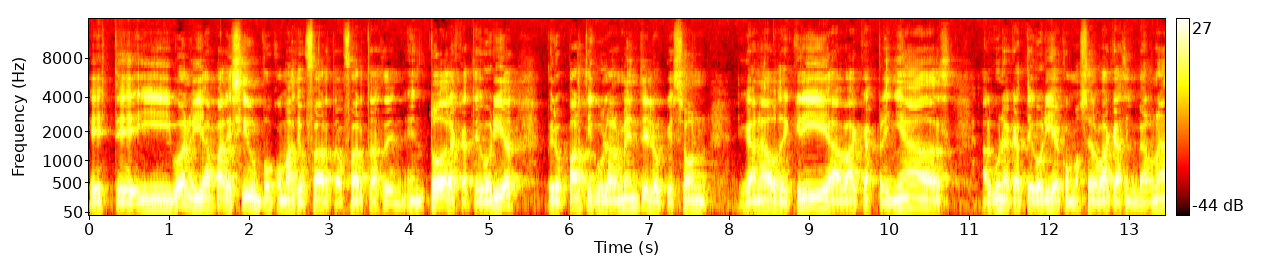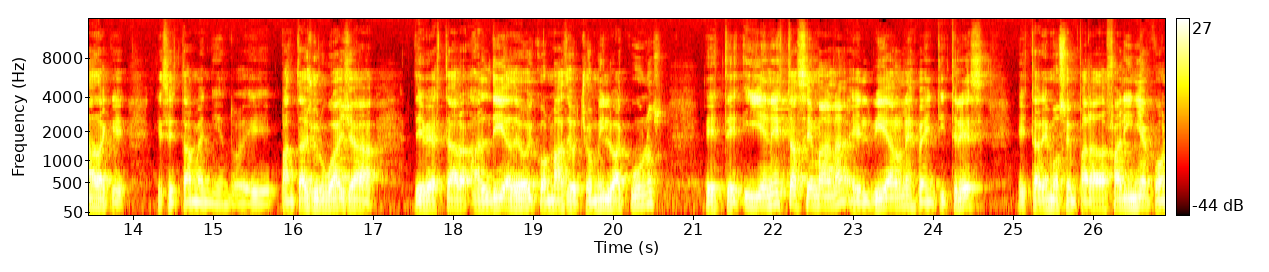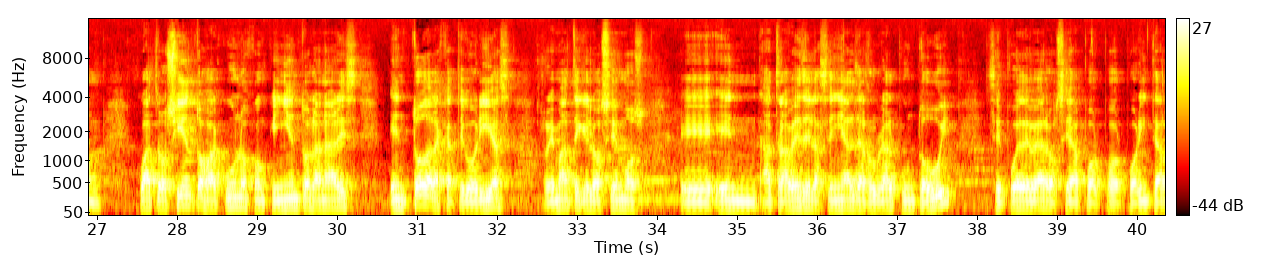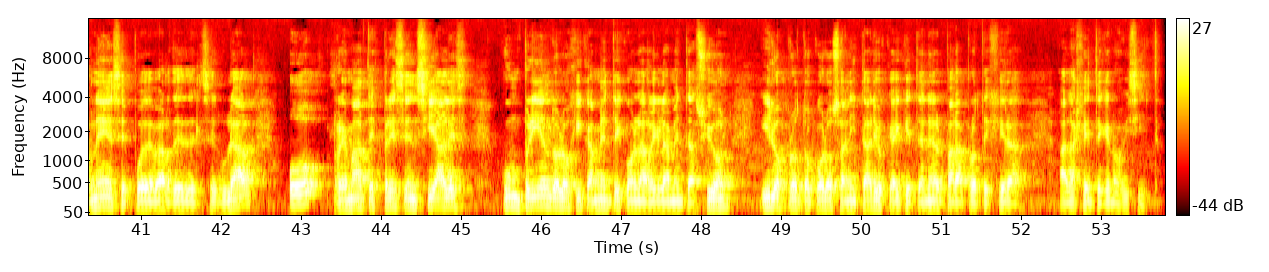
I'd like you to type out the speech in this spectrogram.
Este, y bueno, y ha aparecido un poco más de oferta, ofertas en todas las categorías, pero particularmente lo que son ganados de cría, vacas preñadas, alguna categoría como ser vacas de invernada que, se están vendiendo. Eh, Pantalla Uruguay ya debe estar al día de hoy con más de 8.000 vacunos este, y en esta semana, el viernes 23, estaremos en Parada Fariña con 400 vacunos, con 500 lanares en todas las categorías. Remate que lo hacemos eh, a través de la señal de rural.uy. Se puede ver, o sea, por internet, se puede ver desde el celular o remates presenciales cumpliendo lógicamente con la reglamentación y los protocolos sanitarios que hay que tener para proteger a, a la gente que nos visita.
